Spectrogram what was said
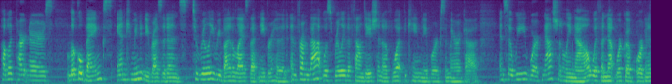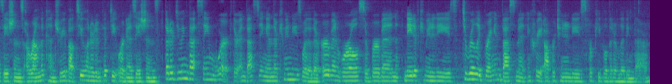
public partners, local banks, and community residents to really revitalize that neighborhood. And from that was really the foundation of what became NeighborWorks America. And so we work nationally now with a network of organizations around the country, about 250 organizations that are doing that same work. They're investing in their communities, whether they're urban, rural, suburban, native communities, to really bring investment and create opportunities for people that are living there.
